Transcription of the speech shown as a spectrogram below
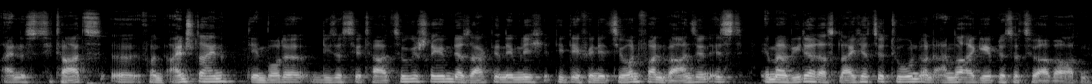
eines Zitats äh, von Einstein. Dem wurde dieses Zitat zugeschrieben. Der sagte nämlich, die Definition von Wahnsinn ist, immer wieder das Gleiche zu tun und andere Ergebnisse zu erwarten.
